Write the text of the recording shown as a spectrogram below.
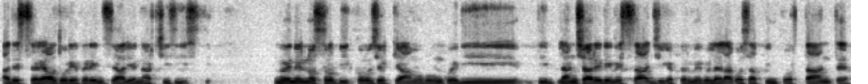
ad essere autoreferenziali e narcisisti noi nel nostro piccolo cerchiamo comunque di, di, lanciare dei messaggi che per me quella è la cosa più importante,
